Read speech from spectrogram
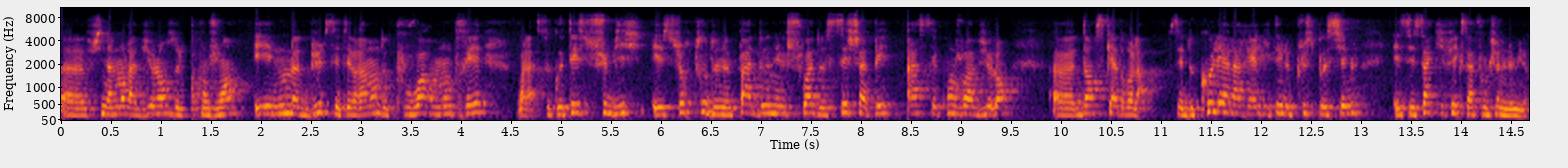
euh, finalement la violence de leur conjoint. Et nous, notre but, c'était vraiment de pouvoir montrer voilà, ce côté subi et surtout de ne pas donner le choix de s'échapper à ces conjoints violents euh, dans ce cadre-là. C'est de coller à la réalité le plus possible et c'est ça qui fait que ça fonctionne le mieux.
